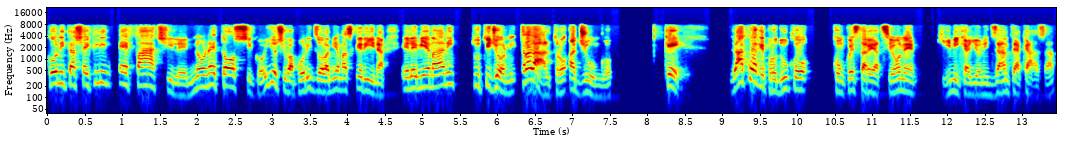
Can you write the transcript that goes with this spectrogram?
con i Tasha Clean è facile, non è tossico. Io ci vaporizzo la mia mascherina e le mie mani tutti i giorni. Tra l'altro, aggiungo che l'acqua che produco con questa reazione chimica ionizzante a casa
